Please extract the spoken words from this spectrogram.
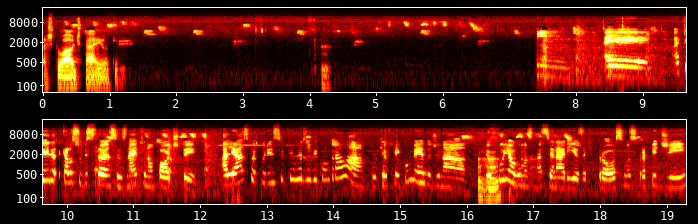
Acho que o áudio caiu aqui. é, aquele, aquelas substâncias né, que não pode ter. Aliás, foi por isso que eu resolvi comprar lá, porque eu fiquei com medo de na. Uhum. Eu fui em algumas marcenarias aqui próximas para pedir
